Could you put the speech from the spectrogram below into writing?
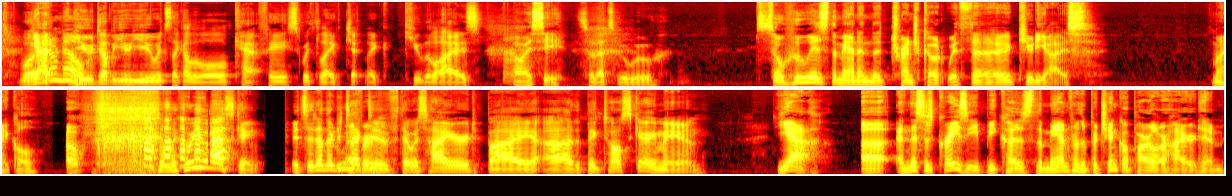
well, Yeah, I don't know. UWU, it's like a little cat face with like jet, like cute little eyes. oh, I see. So that's uwu. So, who is the man in the trench coat with the cutie eyes? Michael. Oh, I'm like, who are you asking? It's another Whoever. detective that was hired by uh, the big tall scary man. Yeah. Uh, and this is crazy because the man from the pachinko parlor hired him.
